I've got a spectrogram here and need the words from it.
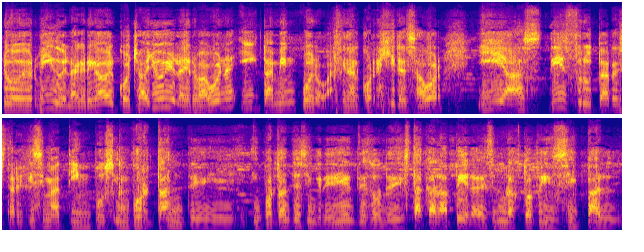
luego de hervido el agregado del cochayuyo y la hierbabuena y también, bueno, al final corregir el sabor y disfrutar de esta riquísima timpusca. Importante, importantes ingredientes donde destaca la pera, es un actor principal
